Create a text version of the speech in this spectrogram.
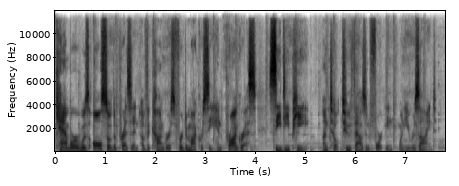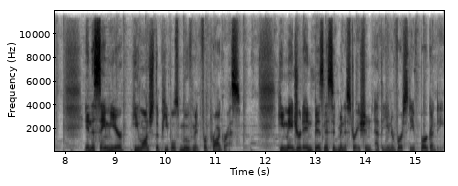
Kabore was also the president of the Congress for Democracy and Progress, CDP, until 2014 when he resigned. In the same year, he launched the People's Movement for Progress. He majored in business administration at the University of Burgundy,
